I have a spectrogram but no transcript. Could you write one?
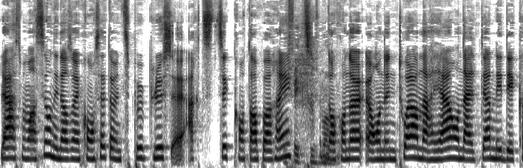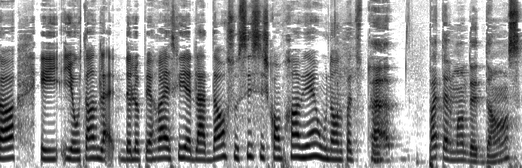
là à ce moment-ci on est dans un concept un petit peu plus euh, artistique contemporain. Effectivement. Donc on a on a une toile en arrière, on alterne les décors et il y a autant de l'opéra. Est-ce qu'il y a de la danse aussi si je comprends bien ou non pas du tout? pas tellement de danse,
